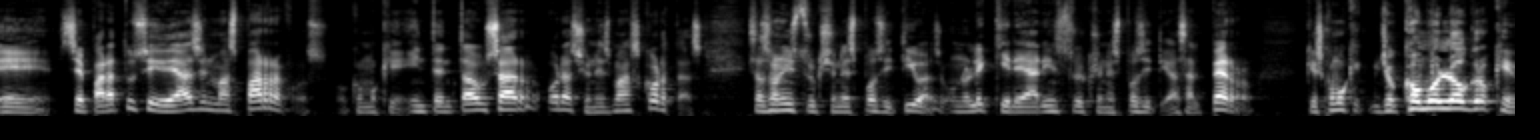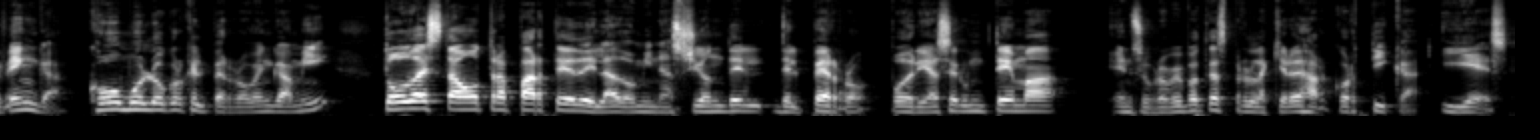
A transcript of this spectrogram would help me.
eh, separa tus ideas en más párrafos o como que intenta usar oraciones más cortas. Esas son instrucciones positivas. Uno le quiere dar instrucciones positivas al perro, que es como que yo cómo logro que venga, cómo logro que el perro venga a mí. Toda esta otra parte de la dominación del, del perro podría ser un tema en su propio podcast, pero la quiero dejar cortica y es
